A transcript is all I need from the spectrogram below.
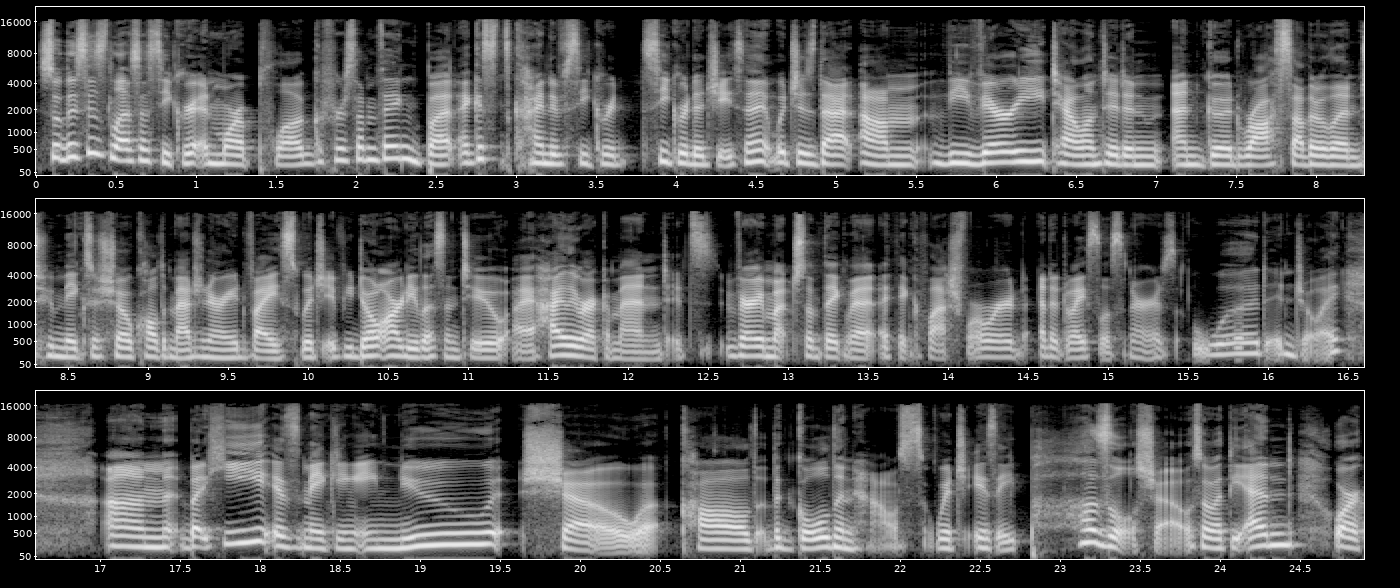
So this is less a secret and more a plug for something, but I guess it's kind of secret secret adjacent, which is that um, the very talented and, and good Ross Sutherland, who makes a show called Imaginary Advice, which if you don't already listen to, I highly recommend. It's very much something that I think Flash Forward and Advice listeners would enjoy. Um, but he is making a new show called The Golden House, which is a puzzle show. So at the end or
